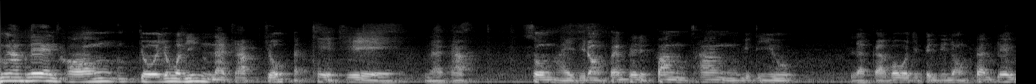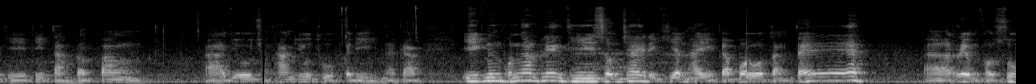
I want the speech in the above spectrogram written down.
ลงานเพลงของโจยมนินนะครับจบแบบเท่ๆนะครับส่งให้พี่น้องแฟนเพลงได้ฟังทางวิทยุ แล้วก็บอกว่าจะเป็นพี่น้องแฟนเพลงที่ติดตามรับฟังอ่าอยู่ช่องทาง YouTube ก็ดีนะครับ อีกหนึ่งผลงานเพลงที่สมชัยได้เขียนให้กับโจตั้งแต่อ่าเริ่มเข้าสู่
